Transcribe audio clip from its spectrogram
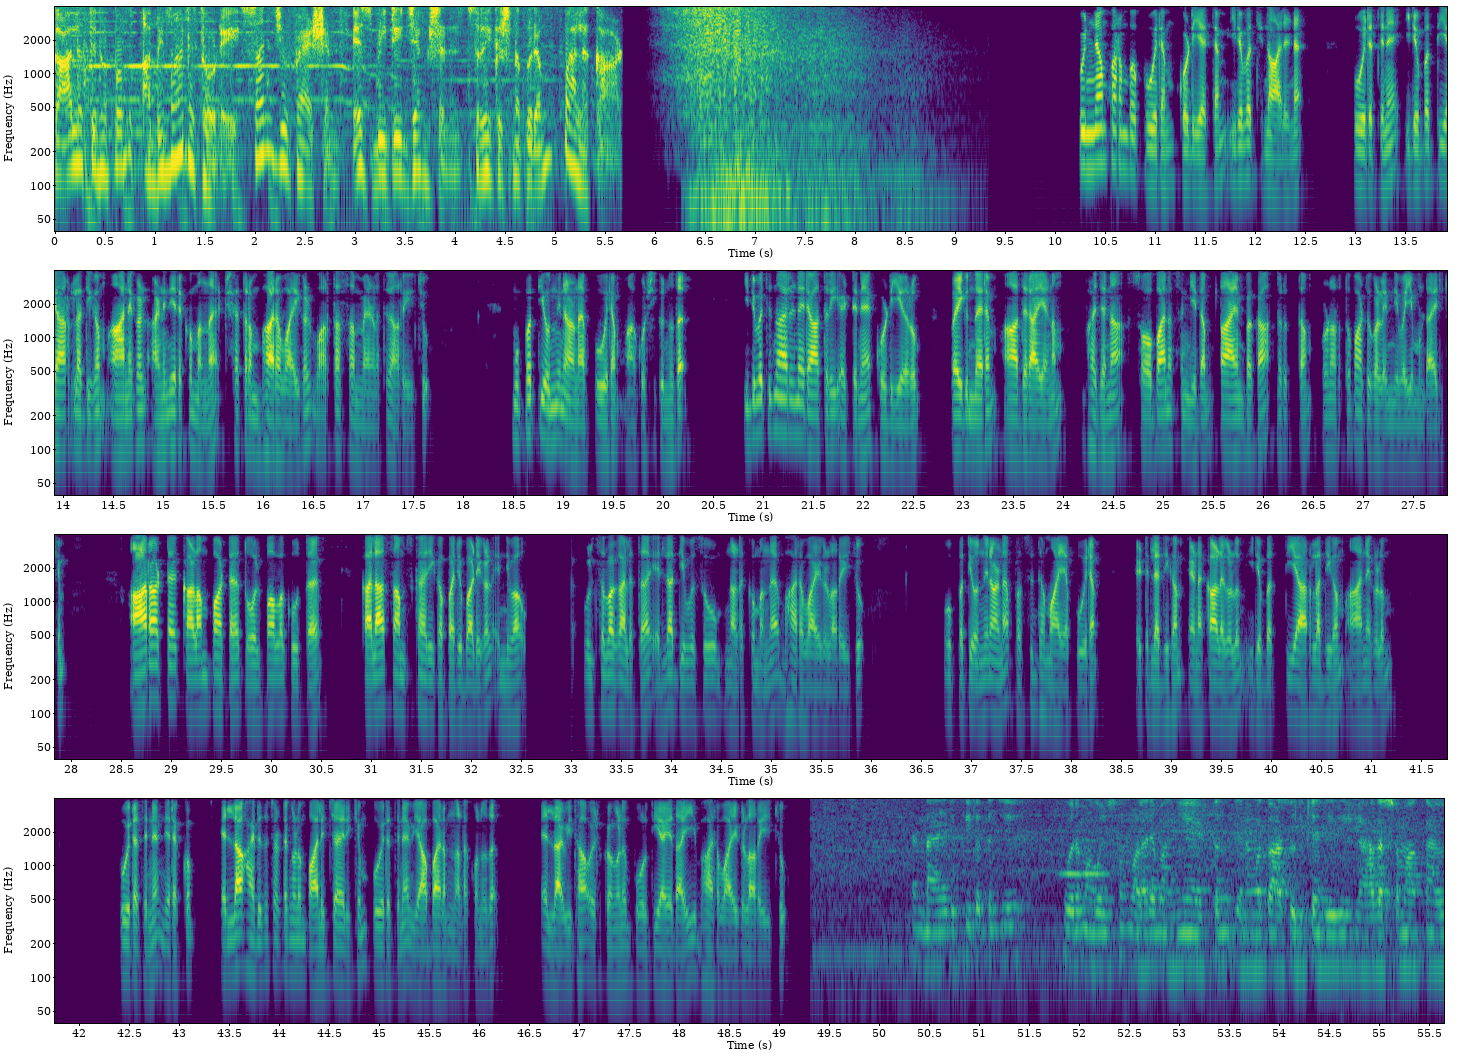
കാലത്തിനൊപ്പം അഭിമാനത്തോടെ Sanju fashion S B T junction Sreekrishnapuram Palakkad. Punnamparambu Pooram കൊടിയേറ്റം ഇരുപത്തിനാലിന്. പൂരത്തിന് ഇരുപത്തിയാറിലധികം ആനകൾ അണിനിരക്കുമെന്ന് ക്ഷേത്രം ഭാരവാഹികൾ വാർത്താസമ്മേളനത്തിൽ അറിയിച്ചു. മുപ്പത്തിയൊന്നിനാണ് പൂരം ആഘോഷിക്കുന്നത്. ഇരുപത്തിനാലിന് രാത്രി എട്ടിന് കൊടിയേറും. വൈകുന്നേരം ആദരായണം ഭജന സോപാന സംഗീതം തായമ്പക നൃത്തം ഉണർത്തുപാട്ടുകൾ എന്നിവയും ഉണ്ടായിരിക്കും. ആറാട്ട് കളംപാട്ട് തോൽപ്പാവക്കൂത്ത് കലാസാംസ്കാരിക പരിപാടികൾ എന്നിവ ഉത്സവകാലത്ത് എല്ലാ ദിവസവും നടക്കുമെന്ന് ഭാരവാഹികൾ അറിയിച്ചു. മുപ്പത്തിയൊന്നിനാണ് പ്രസിദ്ധമായ പൂരം. എട്ടിലധികം എണക്കാളുകളും ഇരുപത്തിയാറിലധികം ആനകളും പൂരത്തിന് നിരക്കും. എല്ലാ ഹരിതചട്ടങ്ങളും പാലിച്ചായിരിക്കും പൂരത്തിന് വ്യാപാരം നടക്കുന്നത്. എല്ലാവിധ ഒരുക്കങ്ങളും പൂർത്തിയായതായി ഭാരവാഹികൾ അറിയിച്ചു. രണ്ടായിരത്തി ഇരുപത്തഞ്ച് പൂരം മഹോത്സവം വളരെ ഭംഗിയായിട്ട് ജനങ്ങൾക്ക് ആസ്വദിക്കാൻ രീതിയിൽ ആകർഷമാക്കാൻ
